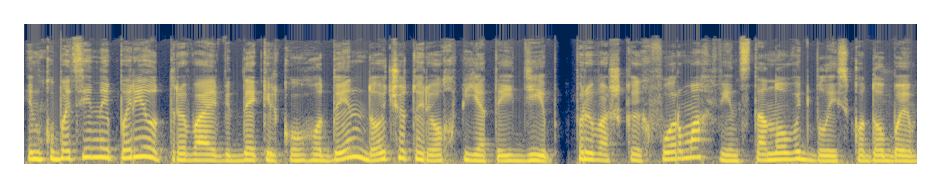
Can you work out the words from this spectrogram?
Інкубаційний період триває від декількох годин до 4-5 діб. При важких формах він становить близько доби.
